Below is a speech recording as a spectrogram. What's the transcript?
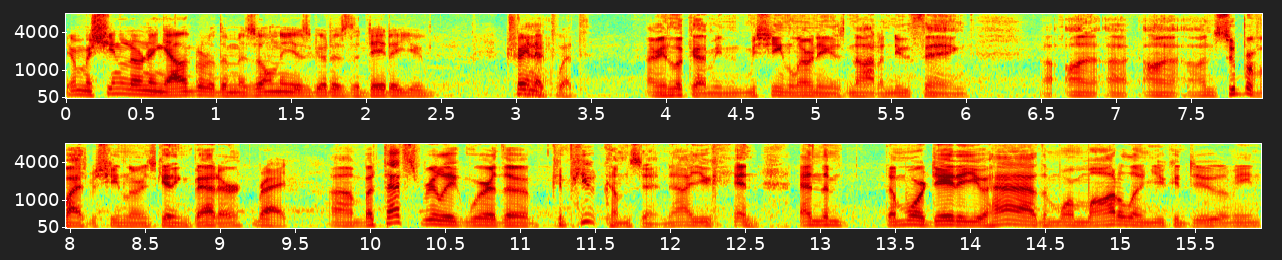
Your machine learning algorithm is only as good as the data you train yeah. it with. I mean, look, I mean, machine learning is not a new thing. Uh, un, uh, unsupervised machine learning is getting better. Right. Um, but that's really where the compute comes in. Now you can, and the, the more data you have, the more modeling you can do. I mean,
